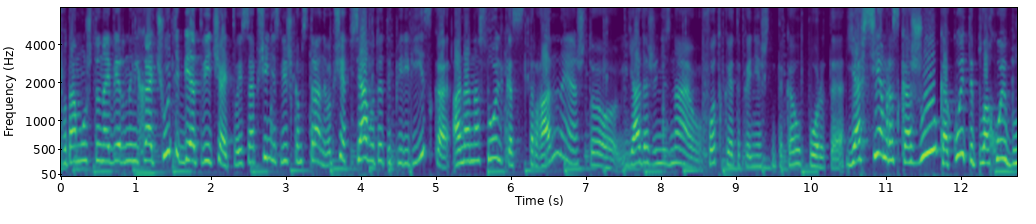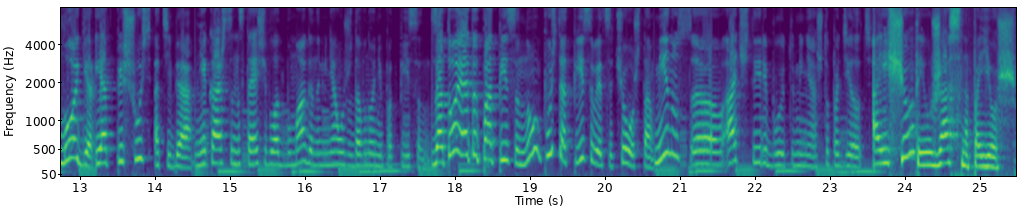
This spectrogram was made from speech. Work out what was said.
Потому что, наверное, не хочу тебе отвечать. Твои сообщения слишком странные. Вообще, вся вот эта переписка, она настолько странная, что я даже не знаю. Фотка это, конечно, такая упоротая. Я всем расскажу, какой ты плохой блогер блогер и отпишусь от тебя. Мне кажется, настоящий Влад Бумага на меня уже давно не подписан. Зато этот подписан, ну пусть отписывается, что уж там. Минус э, А4 будет у меня, что поделать. А еще ты ужасно поешь.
